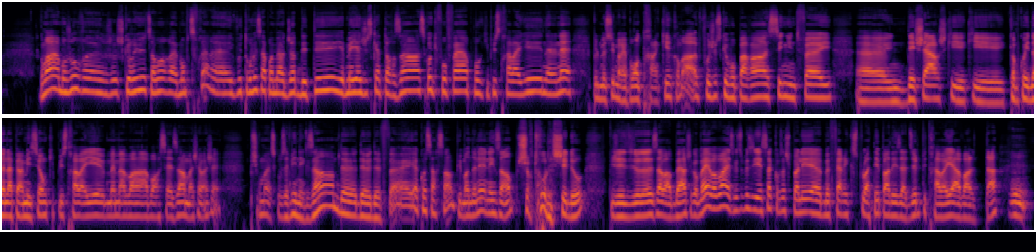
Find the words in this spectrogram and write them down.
Ah, bonjour, euh, je, suis curieux de savoir, euh, mon petit frère, euh, il veut trouver sa première job d'été, mais il a juste 14 ans, c'est quoi qu'il faut faire pour qu'il puisse travailler, nanana. Puis le monsieur me répond tranquille, comme, ah, il faut juste que vos parents signent une feuille, une décharge qui, qui, comme quoi il donne la permission qu'il puisse travailler même avant avoir 16 ans, machin, machin. Puis je suis comme, est-ce que vous avez un exemple de, de, de feuille, à quoi ça ressemble? Puis il m'a donné un exemple. Je suis retourné chez nous. Puis j'ai dit ça à ma mère. Je suis comme, hey, maman, est-ce que tu peux essayer ça? Comme ça, je peux aller euh, me faire exploiter par des adultes puis travailler avant le temps.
